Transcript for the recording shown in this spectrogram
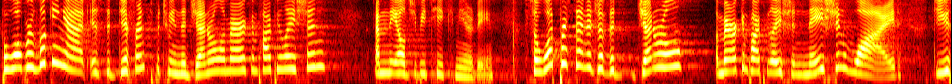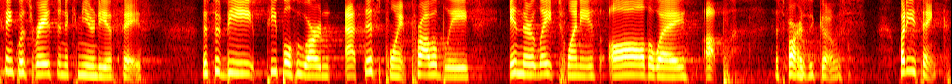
But what we're looking at is the difference between the general American population and the LGBT community. So, what percentage of the general American population nationwide do you think was raised in a community of faith? This would be people who are at this point probably in their late 20s all the way up as far as it goes. What do you think?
